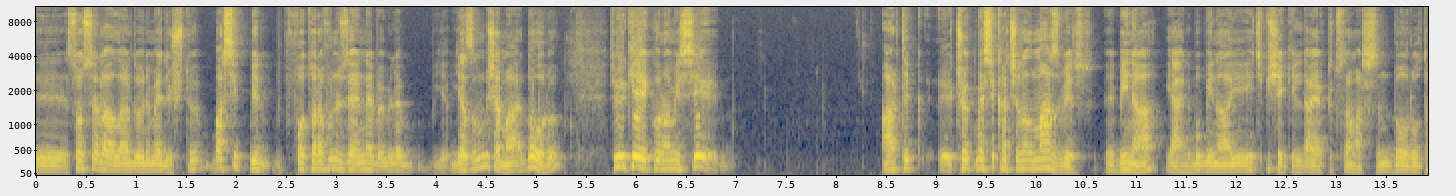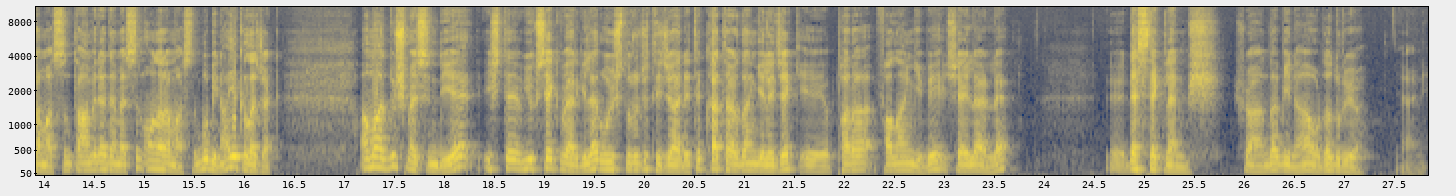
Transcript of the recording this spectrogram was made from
e, sosyal ağlarda önüme düştü. Basit bir fotoğrafın üzerine böyle yazılmış ama doğru. Türkiye ekonomisi artık e, çökmesi kaçınılmaz bir e, bina. Yani bu binayı hiçbir şekilde ayakta tutamazsın, doğrultamazsın, tamir edemezsin, onaramazsın. Bu bina yıkılacak. Ama düşmesin diye işte yüksek vergiler, uyuşturucu ticareti, Katar'dan gelecek para falan gibi şeylerle e, desteklenmiş. Şu anda bina orada duruyor. Yani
